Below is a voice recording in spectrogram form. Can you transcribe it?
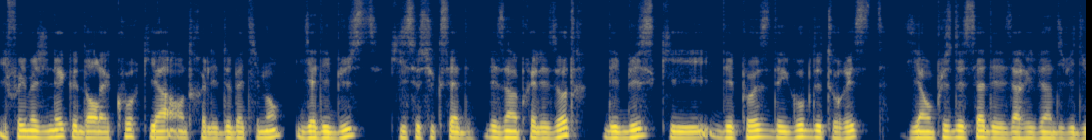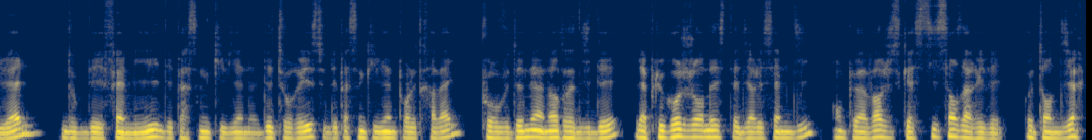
Il faut imaginer que dans la cour qu'il y a entre les deux bâtiments, il y a des bus qui se succèdent les uns après les autres, des bus qui déposent des groupes de touristes. Il y a en plus de ça des arrivées individuelles donc des familles, des personnes qui viennent, des touristes ou des personnes qui viennent pour le travail. Pour vous donner un ordre d'idée, la plus grosse journée, c'est-à-dire le samedi, on peut avoir jusqu'à 600 arrivées. Autant dire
